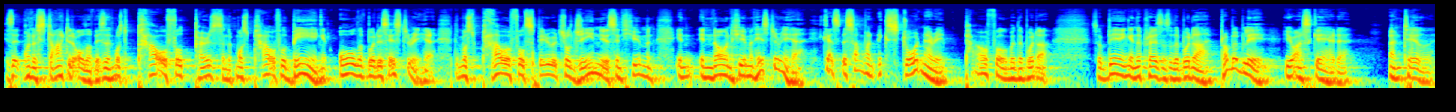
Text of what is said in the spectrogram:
He's the one who started all of this. The most powerful person, the most powerful being in all of Buddhist history here. The most powerful spiritual genius in human, in, in known human history here. Because there's someone extraordinary, powerful with the Buddha. So being in the presence of the Buddha, probably you are scared until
